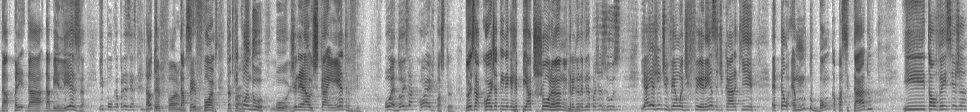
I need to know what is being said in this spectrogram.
da, pre- da, da beleza e pouca presença. Da performance, Da né? performance. Tanto que quando o General Sky entra, filho, ou é dois acordes, pastor. Dois acordes já tem nego arrepiado chorando, entregando a vida para Jesus. E aí a gente vê uma diferença de cara que é, tão, é muito bom, capacitado, e talvez seja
